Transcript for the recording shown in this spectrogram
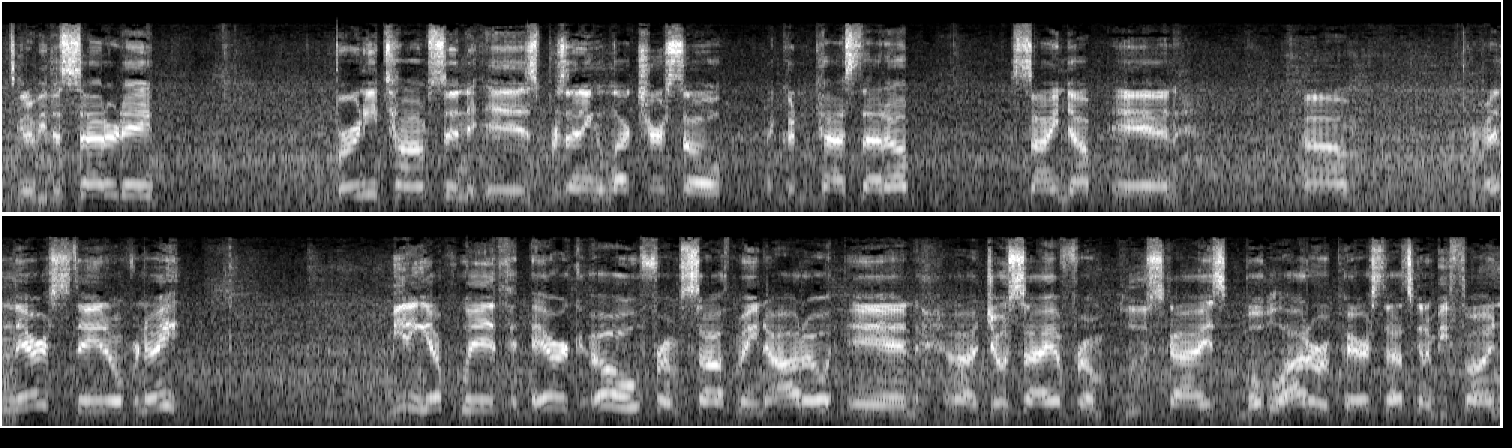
it's going to be this Saturday. Bernie Thompson is presenting a lecture, so I couldn't pass that up. Signed up and um, we're heading there, staying overnight meeting up with Eric O from South Main Auto and uh, Josiah from Blue Skies Mobile Auto Repair, so that's going to be fun.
